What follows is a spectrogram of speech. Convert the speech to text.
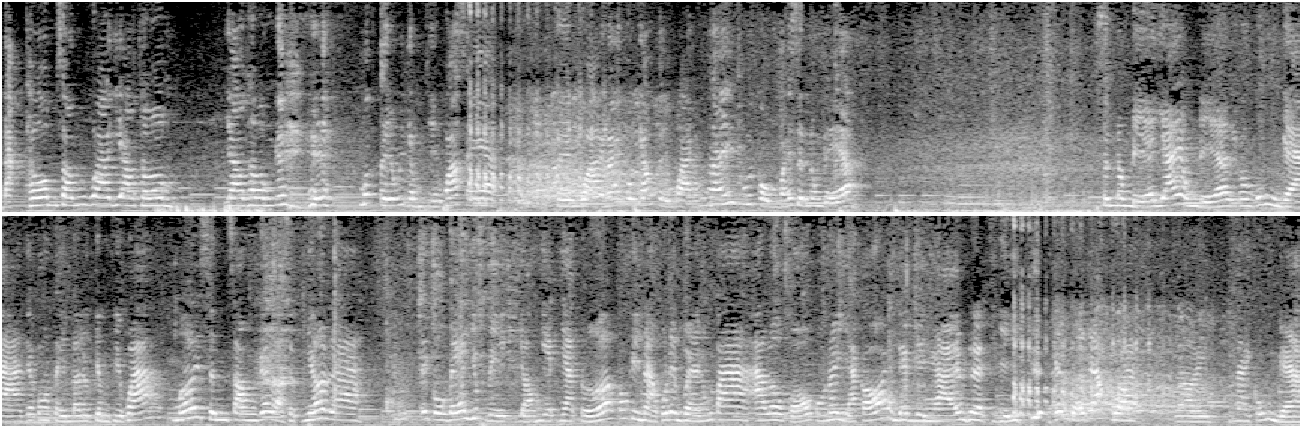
Đặt thơm xong qua giao thơm. Giao thơm cái mất tiêu cái chùm chìa khóa xe. Tìm hoài hai cô cháu tìm hoài không thấy cuối cùng phải xin ông địa. Xin ông địa giái ông địa con cúng gà cho con tìm lại được chùm chìa khóa. Mới xin xong cái là sực nhớ ra. Cái cô bé giúp việc dọn dẹp nhà cửa có khi nào cô đem về không ta? Alo cổ cô nói dạ có em đem về nhà em nè chị. Em đỡ rác qua. Rồi nay cúng gà.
